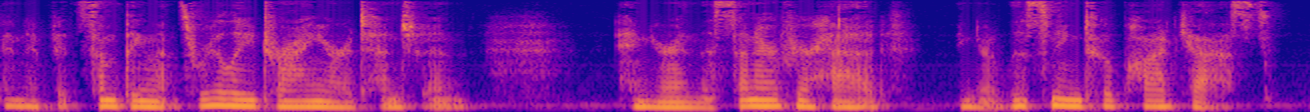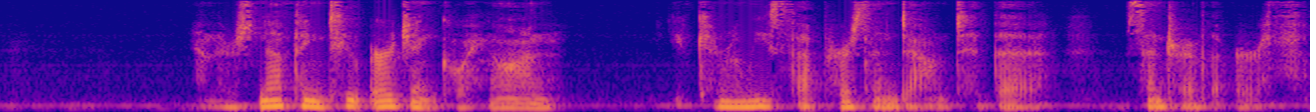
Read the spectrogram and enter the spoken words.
And if it's something that's really drawing your attention and you're in the center of your head and you're listening to a podcast, there's nothing too urgent going on, you can release that person down to the center of the earth.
